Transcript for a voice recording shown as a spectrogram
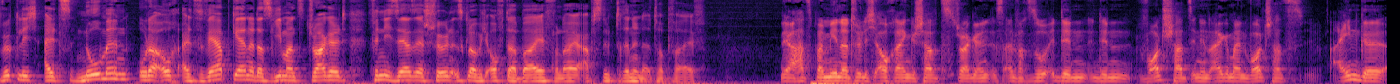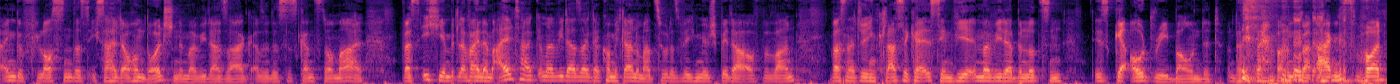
wirklich als Nomen oder auch als Verb gerne, dass jemand struggelt, finde ich sehr, sehr schön, ist glaube ich oft dabei, von daher absolut drin in der Top 5. Ja, hat es bei mir natürlich auch reingeschafft. Struggeln ist einfach so in den, in den Wortschatz, in den allgemeinen Wortschatz einge, eingeflossen, dass ich es halt auch im Deutschen immer wieder sage. Also das ist ganz normal. Was ich hier mittlerweile im Alltag immer wieder sage, da komme ich gleich nochmal zu, das will ich mir später aufbewahren. Was natürlich ein Klassiker ist, den wir immer wieder benutzen, ist geoutrebounded. Und das ist einfach ein überragendes Wort.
